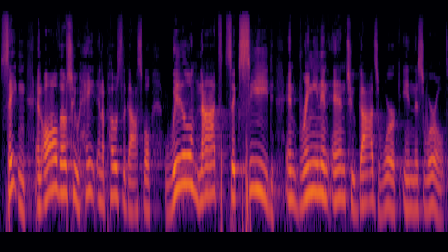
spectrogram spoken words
Satan and all those who hate and oppose the gospel will not succeed in bringing an end to God's work in this world.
